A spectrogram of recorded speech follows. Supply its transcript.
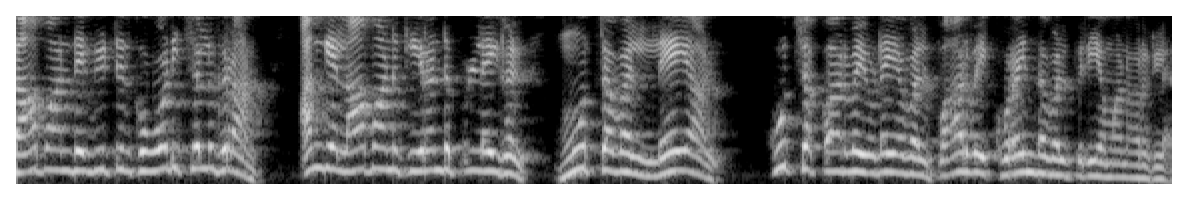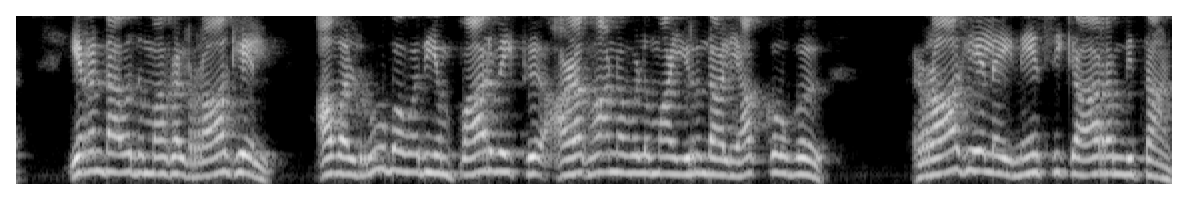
லாபானுடைய வீட்டிற்கு ஓடிச் செல்லுகிறான். அங்கே லாபானுக்கு இரண்டு பிள்ளைகள் மூத்தவள் லேயாள். கூச்ச பார்வை உடையவள் பார்வை குறைந்தவள் பிரியமானவர்களை. இரண்டாவது மகள் ராகேல். அவள் ரூபவதியும் பார்வைக்கு அழகானவளுமாய் இருந்தால் யாக்கோபு ராகேலை நேசிக்க ஆரம்பித்தான்.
